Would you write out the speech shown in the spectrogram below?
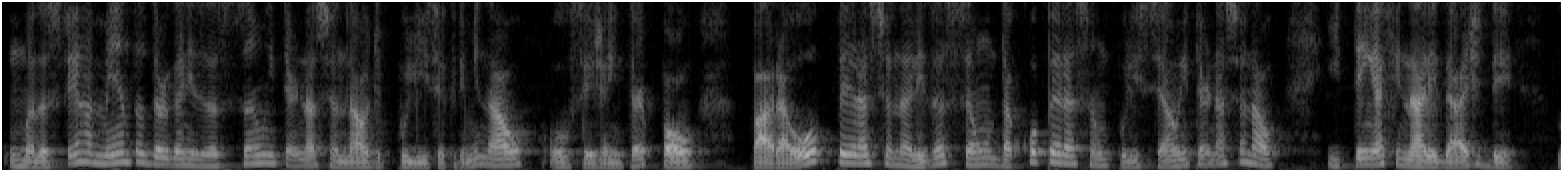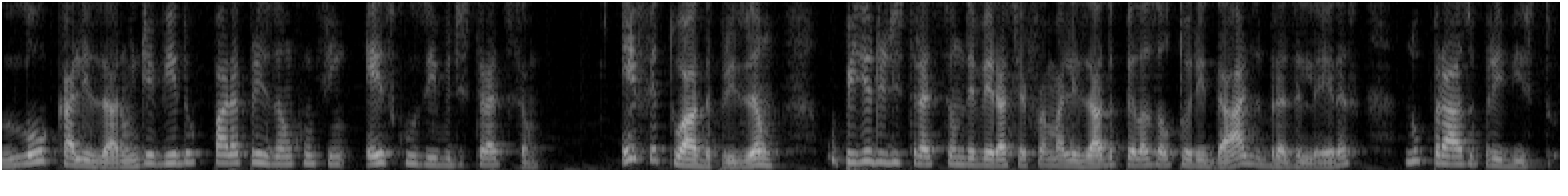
uma das ferramentas da Organização Internacional de Polícia Criminal, ou seja, a Interpol, para a operacionalização da cooperação policial internacional e tem a finalidade de localizar um indivíduo para prisão com fim exclusivo de extradição. Efetuada a prisão, o pedido de extradição deverá ser formalizado pelas autoridades brasileiras no prazo previsto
